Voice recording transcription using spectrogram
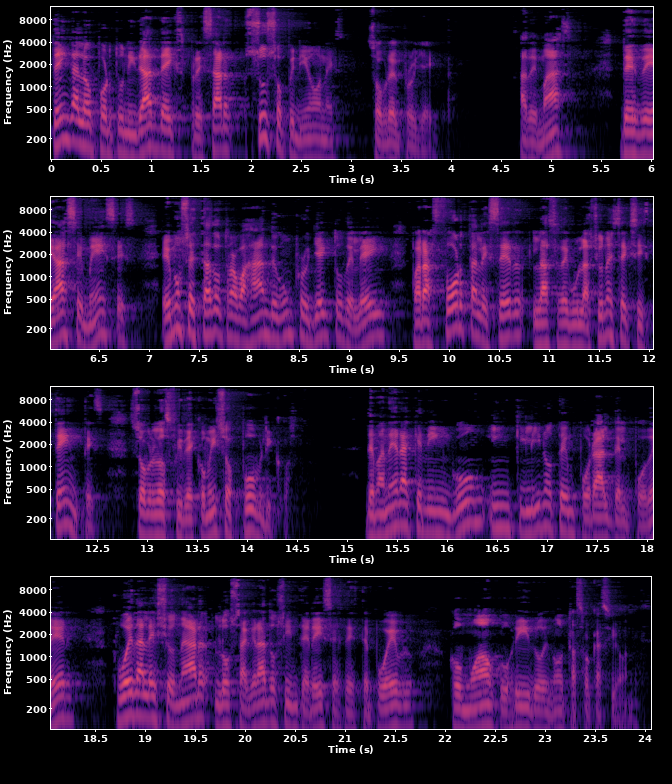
tenga la oportunidad de expresar sus opiniones sobre el proyecto. Además, desde hace meses hemos estado trabajando en un proyecto de ley para fortalecer las regulaciones existentes sobre los fideicomisos públicos, de manera que ningún inquilino temporal del poder pueda lesionar los sagrados intereses de este pueblo, como ha ocurrido en otras ocasiones.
